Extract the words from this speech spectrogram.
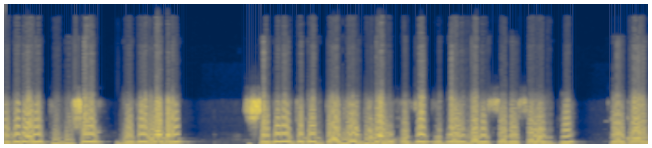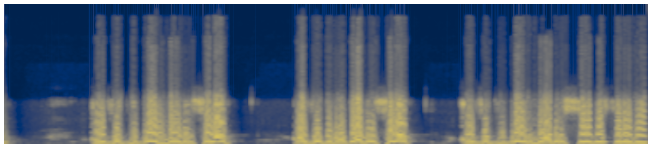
এখানে আরেকটি বিষয় বোঝা হল, সেখানে যখন তাড়িয়ে দিল হজরত ইব্রাহিম আলী সাহেবকে তখন হজরত ইব্রাহিম আলী সালাম হজরত লুত আলী সালাম হজরত ইব্রাহিম আলী সালামের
